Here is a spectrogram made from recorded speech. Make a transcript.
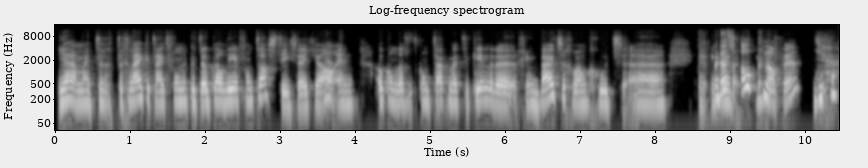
Ja, maar te- tegelijkertijd vond ik het ook wel weer fantastisch, weet je wel. Ja. En ook omdat het contact met de kinderen ging buitengewoon goed. ik Maar dat is ook knap, hè? Ja,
